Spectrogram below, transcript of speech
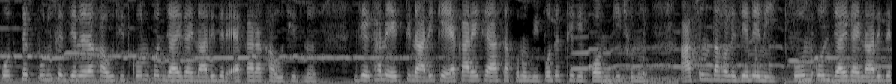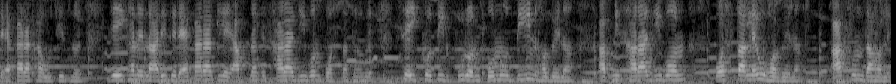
প্রত্যেক পুরুষের জেনে রাখা উচিত। কোন কোন জায়গায় নারীদের একা রাখা উচিত নয়। যেখানে একটি নারীকে একা রেখে আসা কোনো বিপদের থেকে কম কিছু নয়। আসুন তাহলে জেনে নিই, কোন কোন জায়গায় নারীদের একা রাখা উচিত নয়। যেইখানে নারীদের একা রাখলে আপনাকে সারা জীবন পস্তাতে হবে। সেই ক্ষতির পূরণ কোনো দিন হবে না। আপনি সারা জীবন পস্তালেও হবে না। আসুন তাহলে।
